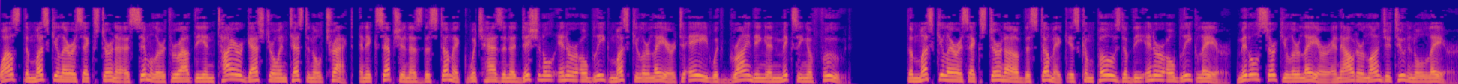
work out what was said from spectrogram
Whilst the muscularis externa is similar throughout the entire gastrointestinal tract, an exception is the stomach which has an additional inner oblique muscular layer to aid with grinding and mixing of food. The muscularis externa of the stomach is composed of the inner oblique layer, middle circular layer and outer longitudinal layer.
